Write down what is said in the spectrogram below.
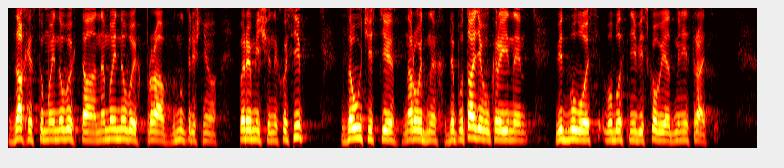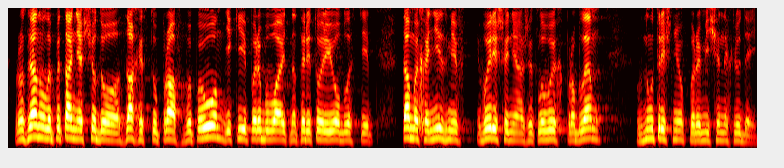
захисту майнових та немайнових прав внутрішньо переміщених осіб за участі народних депутатів України відбулось в обласній військовій адміністрації. Розглянули питання щодо захисту прав ВПО, які перебувають на території області, та механізмів вирішення житлових проблем внутрішньо переміщених людей.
